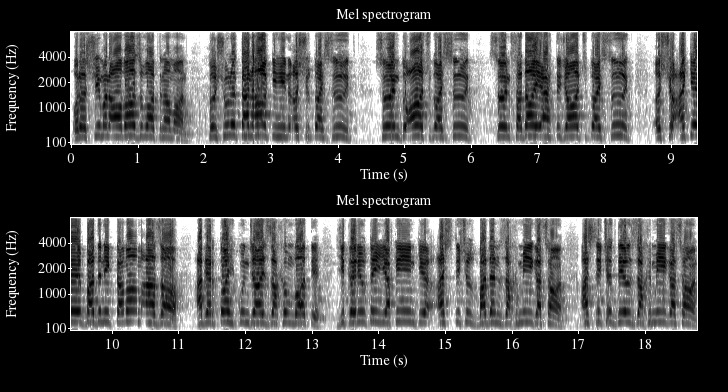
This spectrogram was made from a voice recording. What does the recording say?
اور اس یمن آواز واتناوان تو چھو تنہا کہین اس چھ تہ سۭتۍ سٲنۍ دعا چھُ تۄہہِ سۭتۍ سٲنۍ صداے احتجاج چھُ تۄہہِ اکے بدنٕکۍ تمام اعضا، اگر تۄہہِ کُنہِ جایہِ زخم واتہِ یہِ کٔرِو تُہۍ یقیٖن کہِ اَسہِ تہِ بدن زخمی گژھان اَسہِ تہِ دل زخمی گژھان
